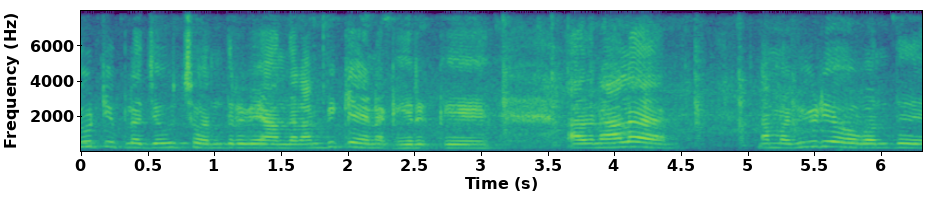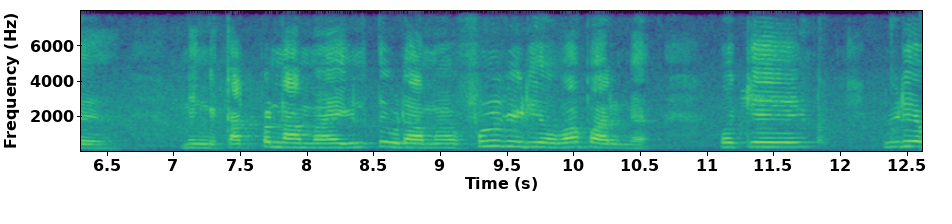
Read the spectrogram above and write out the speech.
யூடியூப்பில் ஜெயிச்சு வந்துடுவேன் அந்த நம்பிக்கை எனக்கு இருக்குது அதனால் நம்ம வீடியோவை வந்து நீங்கள் கட் பண்ணாமல் இழுத்து விடாமல் ஃபுல் வீடியோவாக பாருங்கள் ஓகே? வீடியோ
